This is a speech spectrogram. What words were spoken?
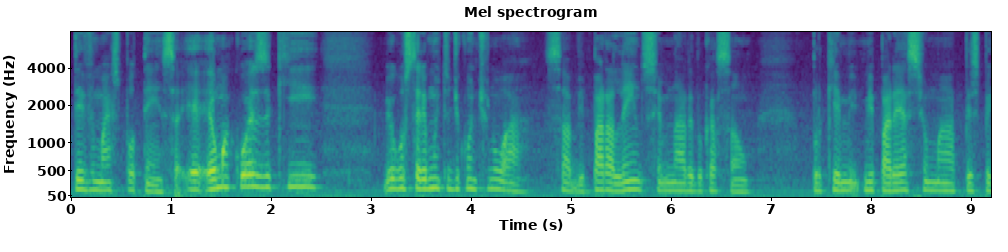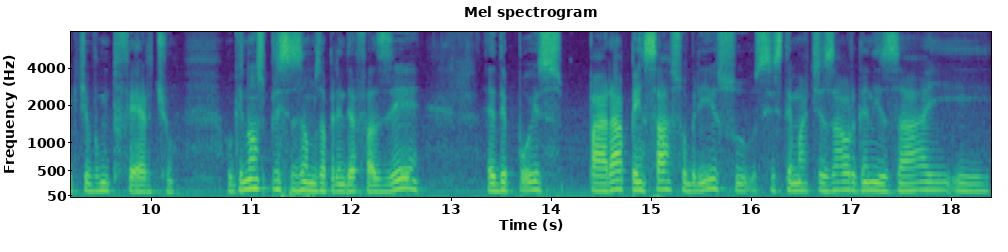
teve mais potência. É, é uma coisa que eu gostaria muito de continuar, sabe, para além do seminário educação, porque me, me, parece uma perspectiva muito fértil. O que nós precisamos aprender a fazer é depois parar, pensar sobre isso, sistematizar, organizar e, e,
